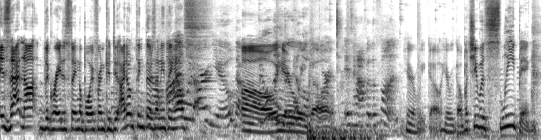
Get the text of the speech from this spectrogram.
Is that not the greatest thing a boyfriend could do? I don't think there's Now, anything I else. would argue that Oh, here we pillow go. fort is half of the fun. Here we go. Here we go. But she was sleeping.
